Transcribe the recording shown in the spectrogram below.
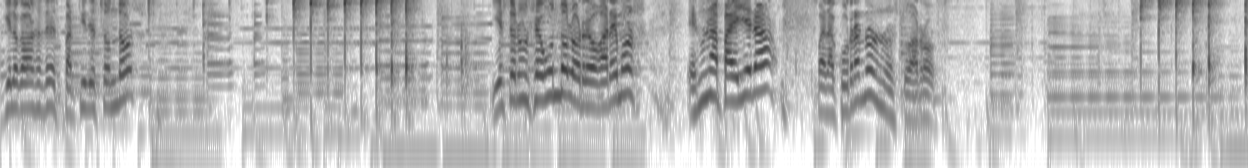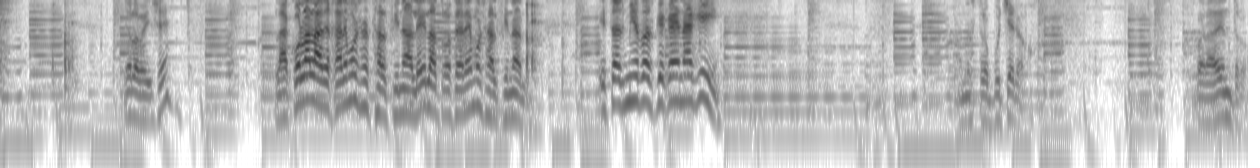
Aquí lo que vamos a hacer es partir esto en dos. Y esto en un segundo lo rehogaremos en una paellera para currarnos nuestro arroz. Ya lo veis, ¿eh? La cola la dejaremos hasta el final, ¿eh? La trocearemos al final. Estas mierdas que caen aquí, a nuestro puchero. Para adentro.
